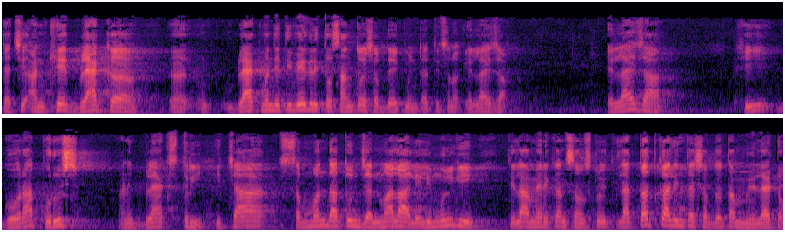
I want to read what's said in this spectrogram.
त्याची आणखी एक ब्लॅक ब्लॅक म्हणजे ती वेगळी तो सांगतोय शब्द एक मिनिटात तिचं नाव एलायजा. एलायजा ही गोरा पुरुष आणि ब्लॅक स्त्री हिच्या संबंधातून जन्माला आलेली मुलगी तिला अमेरिकन संस्कृतीतला तत्कालीनचा शब्द होता मिलॅटो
